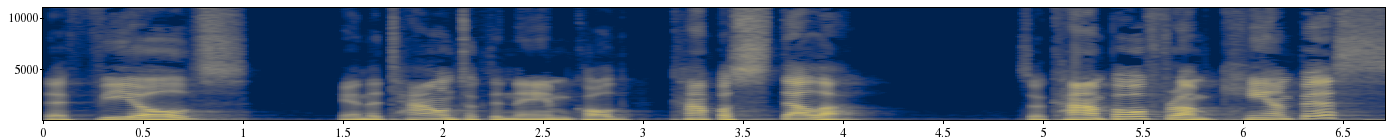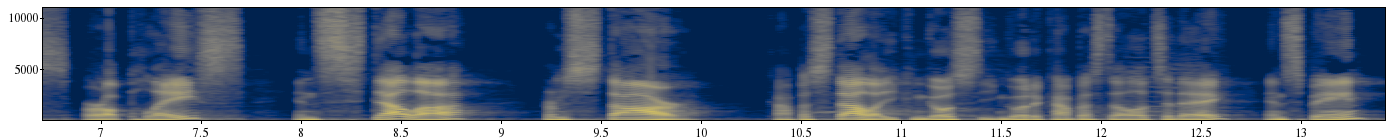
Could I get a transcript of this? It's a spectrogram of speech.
That fields and the town took the name called Compostela. So Campo from campus or a place, and Stella from star. Compostela. You can go. You can go to Compostela today in Spain,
